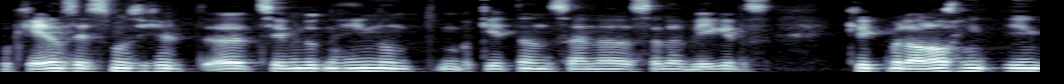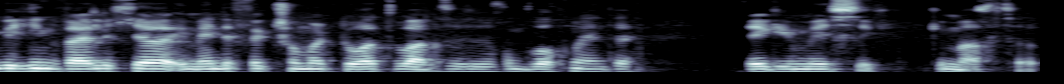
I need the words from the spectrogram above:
okay, dann setzt man sich halt äh, zehn Minuten hin und geht dann seiner, seiner Wege. Das kriegt man dann auch hin, irgendwie hin, weil ich ja im Endeffekt schon mal dort war, dass ich es auch am Wochenende regelmäßig gemacht habe.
